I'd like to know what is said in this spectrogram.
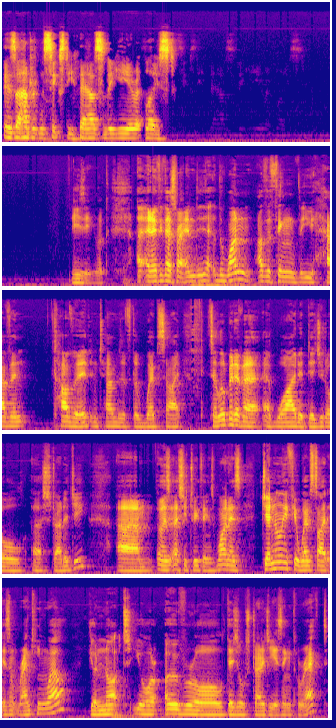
there's 160,000 a year at least. Easy, look, and I think that's right. And the, the one other thing that you haven't covered in terms of the website, it's a little bit of a, a wider digital uh, strategy. Um, there's actually two things. One is generally, if your website isn't ranking well, you're not your overall digital strategy is incorrect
